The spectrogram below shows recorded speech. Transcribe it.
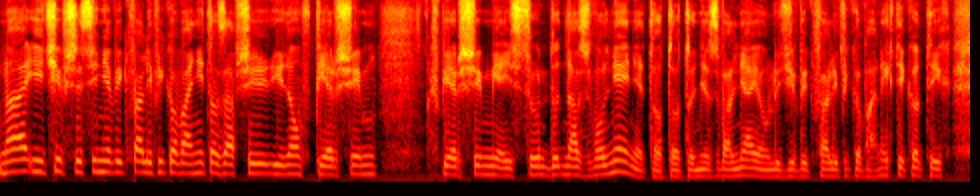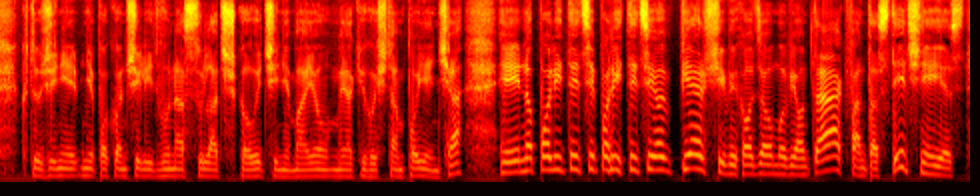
No i ci wszyscy niewykwalifikowani to zawsze idą w pierwszym w pierwszym miejscu na zwolnienie. To, to, to nie zwalniają ludzi wykwalifikowanych, tylko tych, którzy nie, nie pokończyli 12 lat szkoły, czy nie mają jakiegoś tam pojęcia. No politycy, politycy pierwsi wychodzą, mówią tak, fantastycznie jest,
